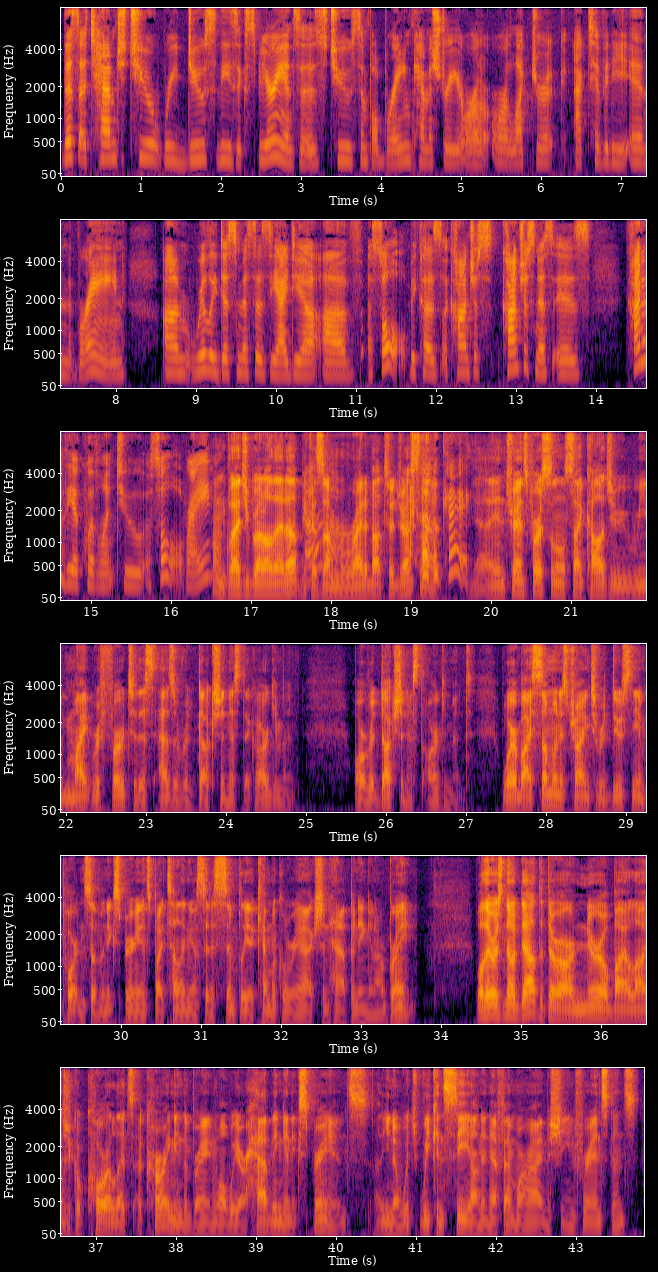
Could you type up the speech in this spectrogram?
this attempt to reduce these experiences to simple brain chemistry or, or electric activity in the brain um, really dismisses the idea of a soul because a conscious consciousness is kind of the equivalent to a soul, right? I'm glad you brought all that up because oh. I'm right about to address that. okay. Yeah, in transpersonal psychology, we might refer to this as a reductionistic argument or reductionist argument whereby someone is trying to reduce the importance of an experience by telling us it is simply a chemical reaction happening in our brain. Well, there is no doubt that there are neurobiological correlates occurring in the brain while we are having an experience, uh, you know, which we can see on an fMRI machine, for instance.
